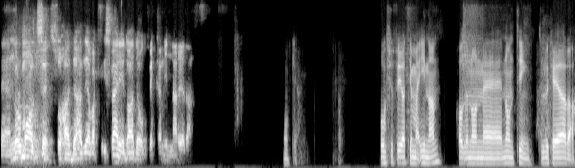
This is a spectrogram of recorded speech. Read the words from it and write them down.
Normalt sett så hade, hade jag varit i Sverige, då hade jag åkt veckan innan redan. Okej. Okay. Och 24 timmar innan, har du någon, eh, någonting du brukar göra?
